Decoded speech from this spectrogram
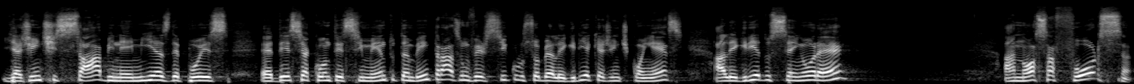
E a gente sabe, Neemias, depois é, desse acontecimento, também traz um versículo sobre a alegria que a gente conhece. A alegria do Senhor é a nossa força.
